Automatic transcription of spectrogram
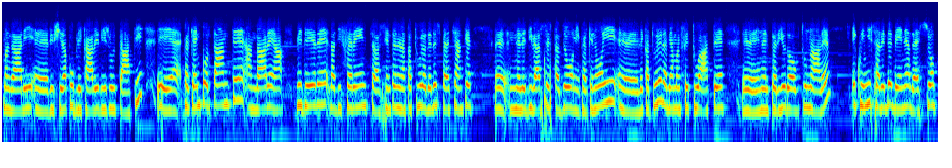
magari eh, riuscire a pubblicare i risultati. Eh, perché è importante andare a vedere la differenza sempre nella cattura delle specie anche eh, nelle diverse stagioni, perché noi eh, le catture le abbiamo effettuate eh, nel periodo autunnale e quindi sarebbe bene adesso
